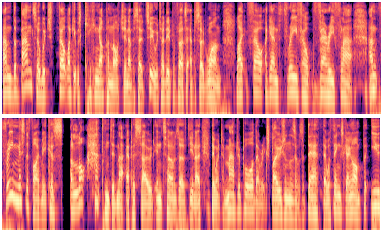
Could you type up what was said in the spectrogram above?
and the banter, which felt like it was kicking up a notch in episode two, which I did prefer to episode one, like felt again three felt very flat, and three mystified me because a lot happened in that episode in terms of you know they went to Madripoor, there were explosions, there was a death, there were things going on, but you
